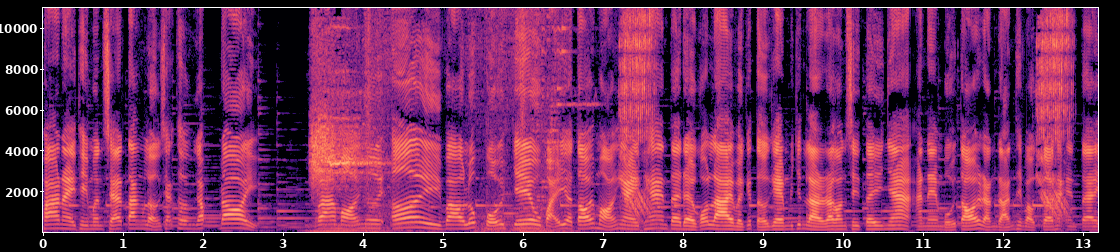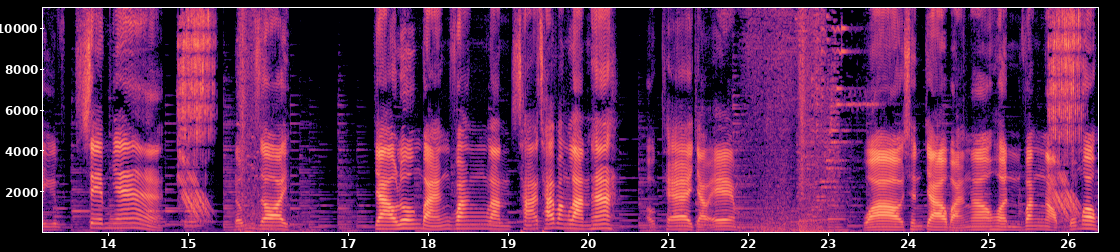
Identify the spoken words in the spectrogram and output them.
pha này thì mình sẽ tăng lượng sát thương gấp đôi và mọi người ơi, vào lúc buổi chiều 7 giờ tối mỗi ngày thì HNT đều có like về cái tựa game đó chính là Dragon City nha. Anh em buổi tối rảnh rảnh thì vào kênh HNT xem nha. Đúng rồi. Chào luôn bạn Văn Lành, Thái, Thái Văn Lành ha. Ok, chào em. Wow, xin chào bạn uh, Huỳnh Văn Ngọc đúng không?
